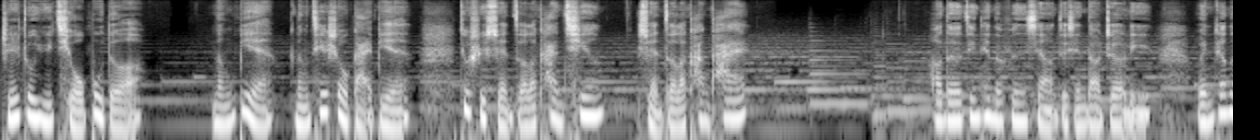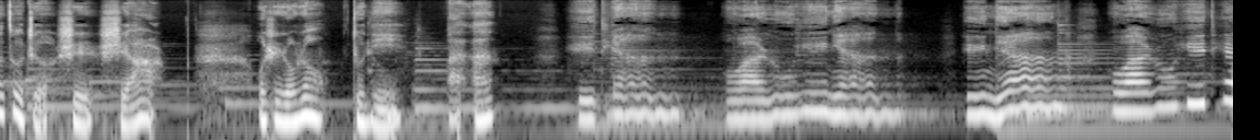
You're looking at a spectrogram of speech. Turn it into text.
执着于求不得。能变，能接受改变，就是选择了看清，选择了看开。好的，今天的分享就先到这里。文章的作者是十二，我是蓉蓉，祝你晚安。一天宛如一年，一年宛如一天，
